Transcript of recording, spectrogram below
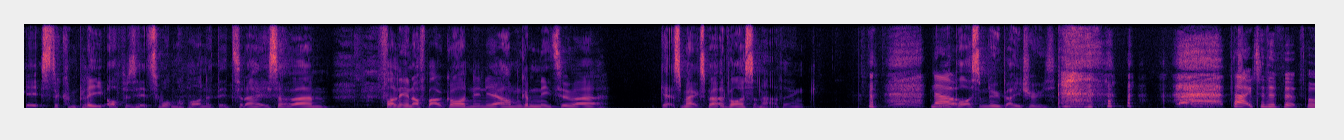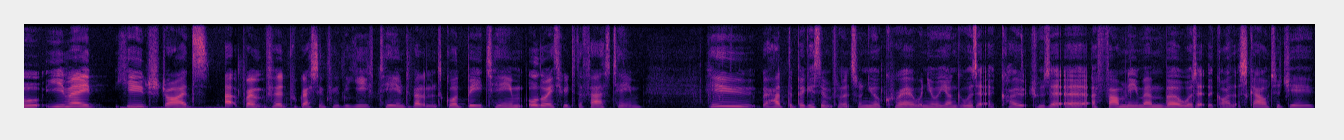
it's the complete opposite to what my partner did today. So. Um, funnily enough about gardening, yeah, I'm going to need to uh, get some expert advice on that. I think. now, or buy some new bay trees. Back to the football. You made huge strides at Brentford, progressing through the youth team, development squad, B team, all the way through to the first team. Who had the biggest influence on your career when you were younger? Was it a coach? Was it a, a family member? Was it the guy that scouted you?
